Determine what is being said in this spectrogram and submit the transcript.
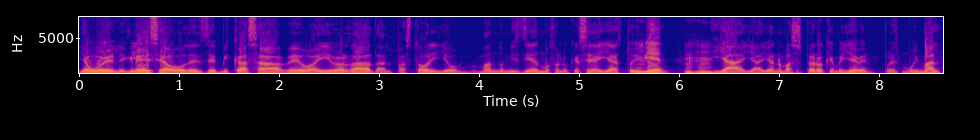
ya voy a la iglesia o desde mi casa veo ahí, ¿verdad? Al pastor y yo mando mis diezmos o lo que sea y ya estoy bien y ya, ya, ya nomás espero que me lleven. Pues muy mal.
